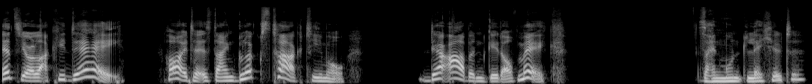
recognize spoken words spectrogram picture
It's your lucky day. Heute ist ein Glückstag, Timo. Der Abend geht auf mich. Sein Mund lächelte,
